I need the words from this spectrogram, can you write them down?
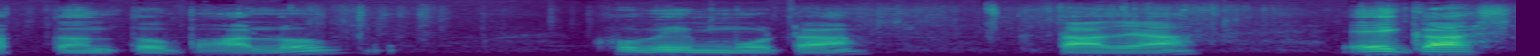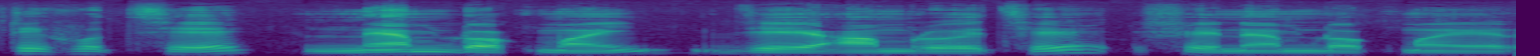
অত্যন্ত ভালো, খুবই মোটা, তাজা। এই গাছটি হচ্ছে ন্যামডকমাই যে আম রয়েছে সেই ন্যামডকমাইয়ের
